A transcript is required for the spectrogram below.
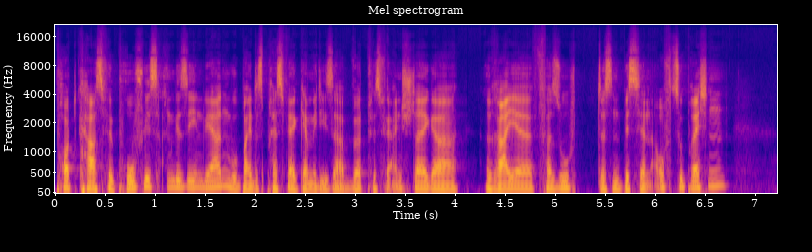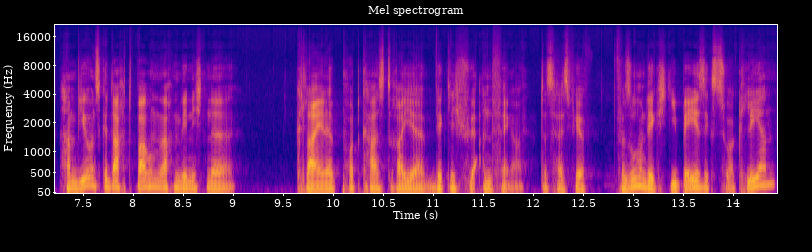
Podcast für Profis angesehen werden, wobei das Presswerk ja mit dieser WordPress für Einsteiger-Reihe versucht, das ein bisschen aufzubrechen, haben wir uns gedacht, warum machen wir nicht eine kleine Podcast-Reihe wirklich für Anfänger? Das heißt, wir versuchen wirklich die Basics zu erklären.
